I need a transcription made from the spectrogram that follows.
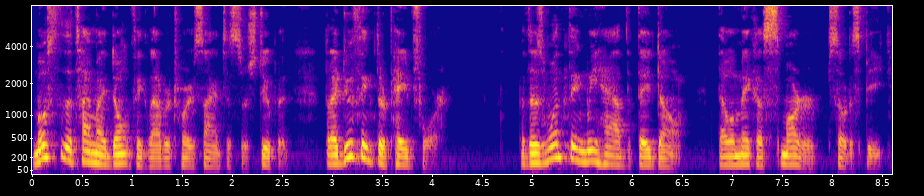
Most of the time, I don't think laboratory scientists are stupid, but I do think they're paid for. But there's one thing we have that they don't, that will make us smarter, so to speak,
